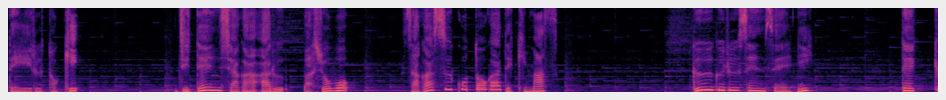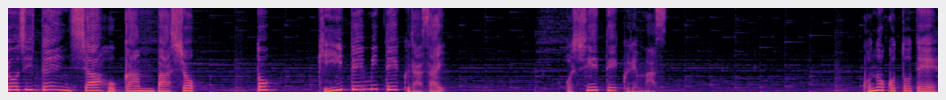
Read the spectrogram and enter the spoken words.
ているとき、自転車がある場所を探すことができます。Google 先生に撤去自転車保管場所と聞いてみてください。教えてくれます。このことで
